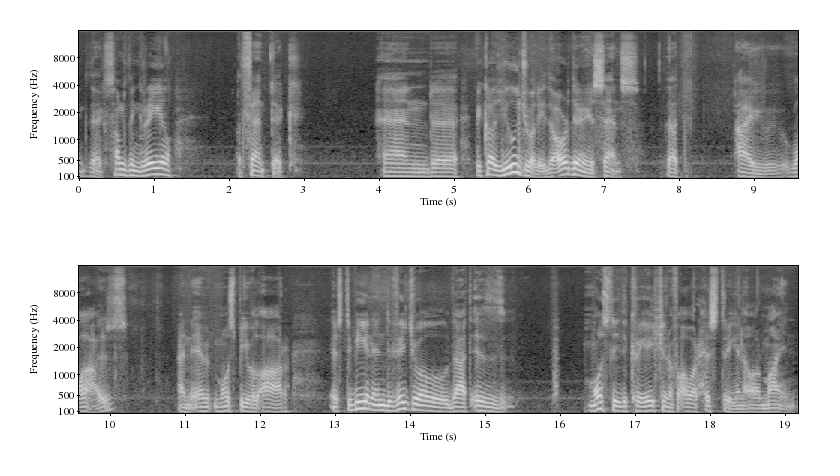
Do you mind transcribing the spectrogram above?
Exactly. Something real, authentic, and uh, because usually the ordinary sense that I was, and most people are, is to be an individual that is mostly the creation of our history in our mind,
